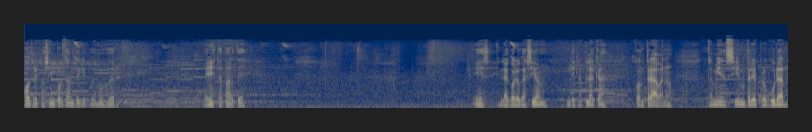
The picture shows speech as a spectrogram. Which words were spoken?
Otra cosa importante que podemos ver en esta parte es la colocación de la placa con traba, ¿no? También siempre procurar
